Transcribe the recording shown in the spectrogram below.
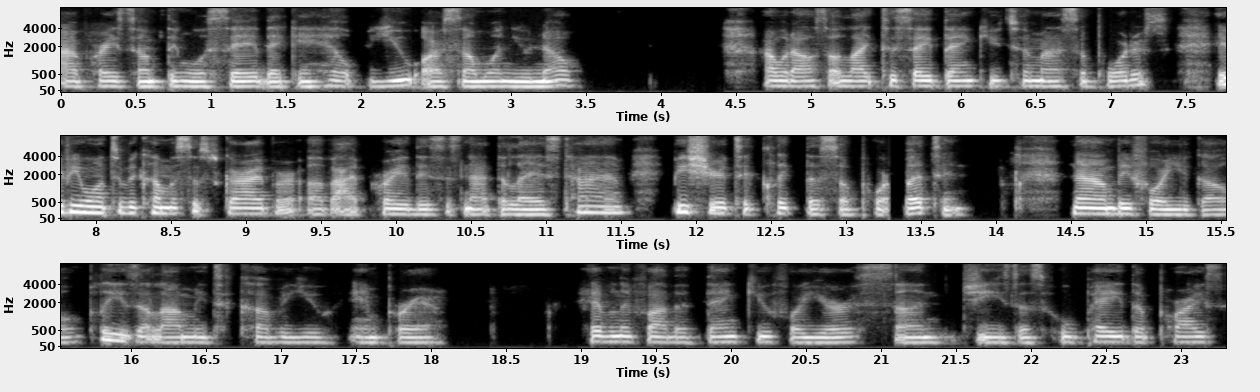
I pray something was said that can help you or someone you know. I would also like to say thank you to my supporters. If you want to become a subscriber of I Pray This Is Not the Last Time, be sure to click the support button. Now, before you go, please allow me to cover you in prayer. Heavenly Father, thank you for your Son, Jesus, who paid the price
